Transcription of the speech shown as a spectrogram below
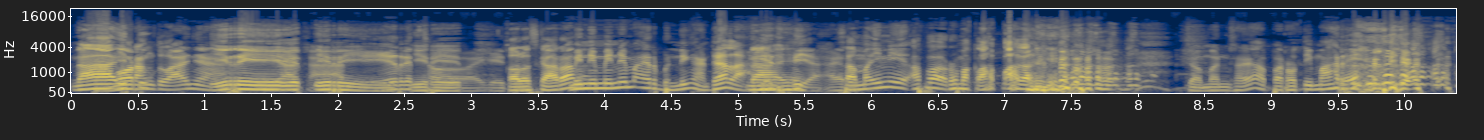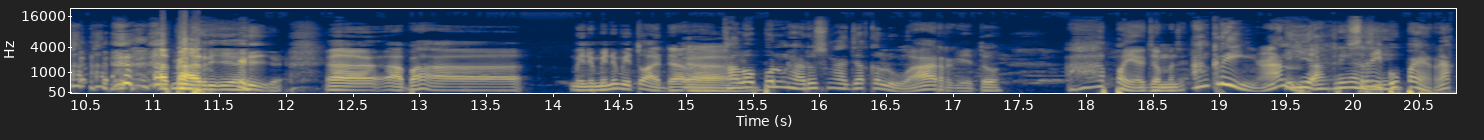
nah itu orang tuanya irit, Iya kan? irit, irit, irit. gitu. kalau sekarang minim-minim air bening ada lah nah gitu iya. ya, air sama ini apa rumah kelapa kali zaman saya apa roti mari Atari ya. Iya. Eh, apa eh, minim-minim itu ada lah. Ya. Kalaupun harus ngajak keluar gitu. Apa ya zaman angkringan? iya angkringan Seribu sih. perak.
